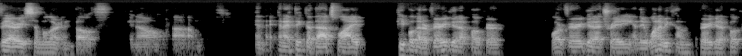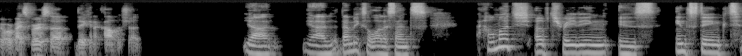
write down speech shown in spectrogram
very similar in both, you know. Um, and and I think that that's why people that are very good at poker or very good at trading and they want to become very good at poker or vice versa, they can accomplish it. Yeah, Yeah, that makes a lot of sense. How much of trading is instinct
